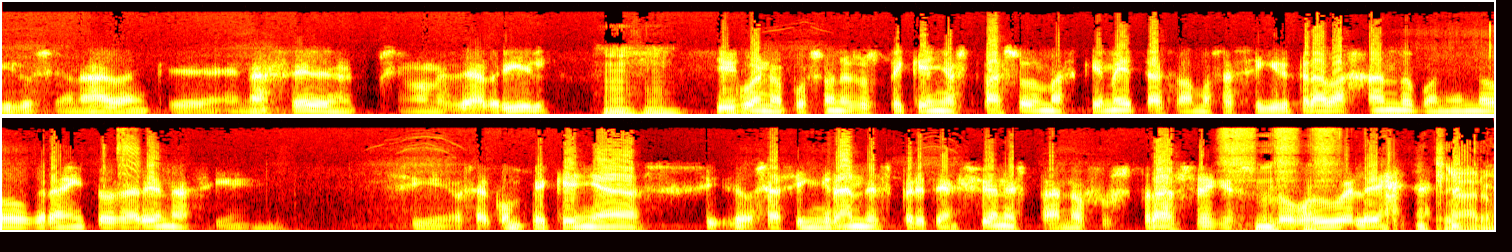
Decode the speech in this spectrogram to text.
ilusionado en que en hacer en el próximo mes de abril. Y bueno, pues son esos pequeños pasos más que metas. Vamos a seguir trabajando poniendo granitos de arena sin, sí, o sea, con pequeñas, o sea, sin grandes pretensiones para no frustrarse, que eso luego duele. claro.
